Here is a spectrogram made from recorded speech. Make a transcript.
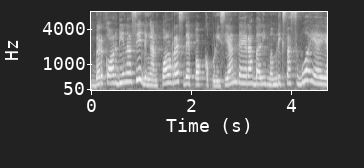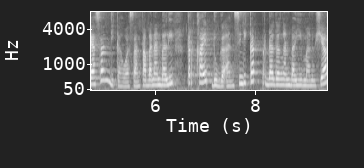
Berkoordinasi dengan Polres Depok, Kepolisian Daerah Bali memeriksa sebuah yayasan di kawasan Tabanan Bali terkait dugaan sindikat perdagangan bayi manusia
